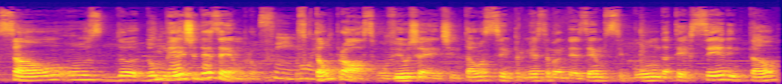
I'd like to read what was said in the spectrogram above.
são os do, do mês de dezembro. Sim, que muito. estão próximos, viu, gente? Então, assim, primeira semana de dezembro, segunda, terceira, então.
